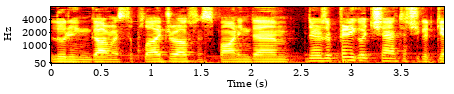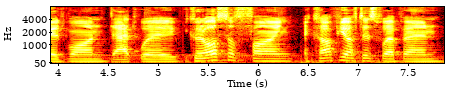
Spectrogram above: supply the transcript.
looting government supply drops and spawning them. There's a pretty good chance that you could get one that way. You could also find a copy of this weapon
